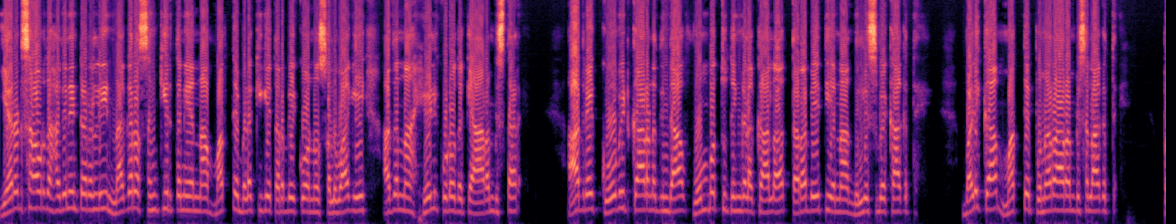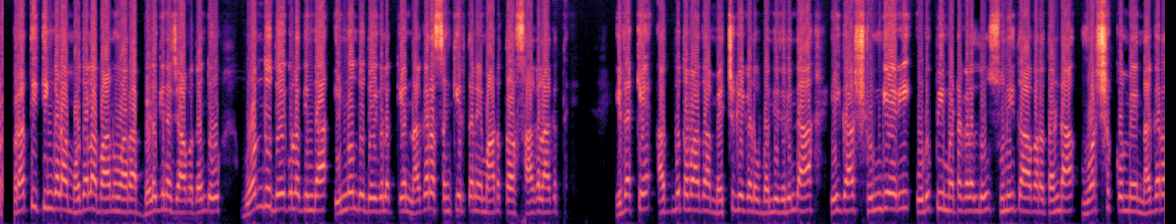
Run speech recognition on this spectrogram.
ಎರಡ್ ಸಾವಿರದ ಹದಿನೆಂಟರಲ್ಲಿ ನಗರ ಸಂಕೀರ್ತನೆಯನ್ನ ಮತ್ತೆ ಬೆಳಕಿಗೆ ತರಬೇಕು ಅನ್ನೋ ಸಲುವಾಗಿ ಅದನ್ನ ಹೇಳಿಕೊಡೋದಕ್ಕೆ ಆರಂಭಿಸ್ತಾರೆ. ಆದ್ರೆ ಕೋವಿಡ್ ಕಾರಣದಿಂದ ಒಂಬತ್ತು ತಿಂಗಳ ಕಾಲ ತರಬೇತಿಯನ್ನ ನಿಲ್ಲಿಸಬೇಕಾಗತ್ತೆ. ಬಳಿಕ ಮತ್ತೆ ಪುನರಾರಂಭಿಸಲಾಗುತ್ತೆ. ಪ್ರತಿ ತಿಂಗಳ ಮೊದಲ ಭಾನುವಾರ ಬೆಳಗಿನ ಜಾವದಂದು ಒಂದು ದೇಗುಲದಿಂದ ಇನ್ನೊಂದು ದೇಗುಲಕ್ಕೆ ನಗರ ಸಂಕೀರ್ತನೆ ಮಾಡುತ್ತಾ ಸಾಗಲಾಗುತ್ತೆ. ಇದಕ್ಕೆ ಅದ್ಭುತವಾದ ಮೆಚ್ಚುಗೆಗಳು ಬಂದಿದ್ದರಿಂದ ಈಗ ಶೃಂಗೇರಿ, ಉಡುಪಿ ಮಠಗಳಲ್ಲೂ ಸುನೀತಾ ಅವರ ತಂಡ ವರ್ಷಕ್ಕೊಮ್ಮೆ ನಗರ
